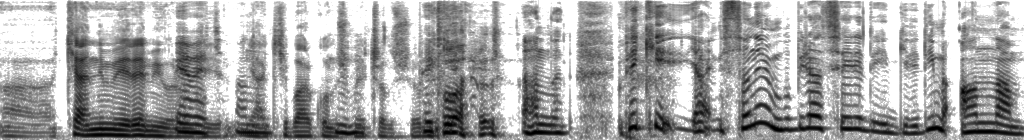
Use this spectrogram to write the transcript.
e, kendim veremiyorum evet, diyeyim. Anladım. Yani kibar konuşmaya Hı-hı. çalışıyorum Peki, Anladım. Peki yani sanırım bu biraz şeyle de ilgili değil mi? Anlam.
